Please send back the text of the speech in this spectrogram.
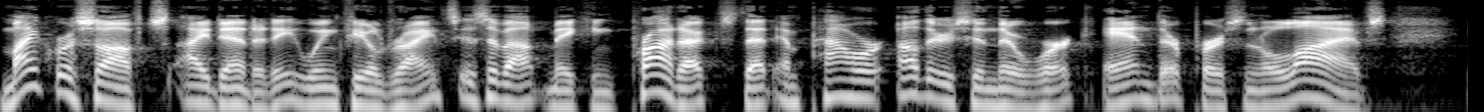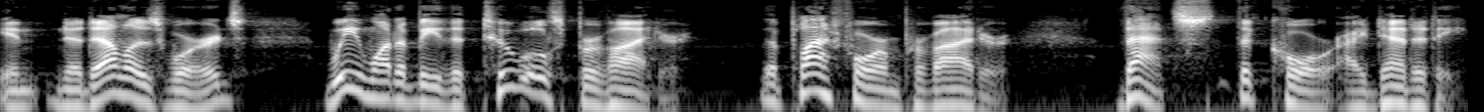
Microsoft's identity, Wingfield writes, is about making products that empower others in their work and their personal lives. In Nadella's words, we want to be the tools provider, the platform provider. That's the core identity.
